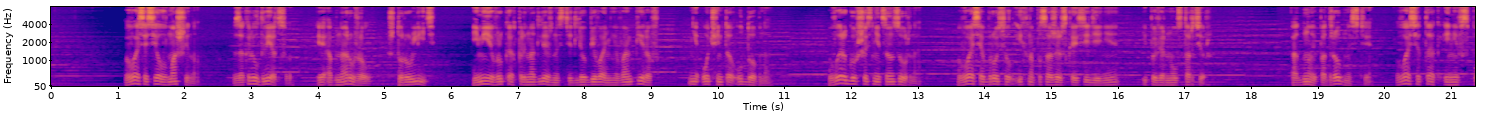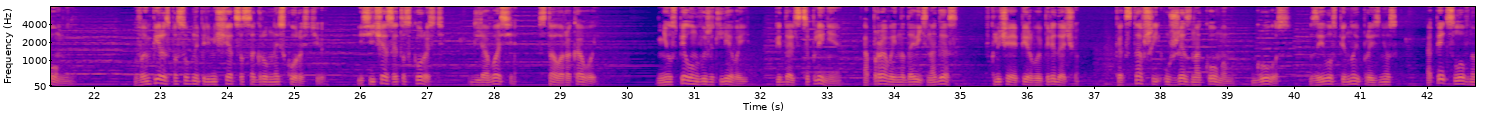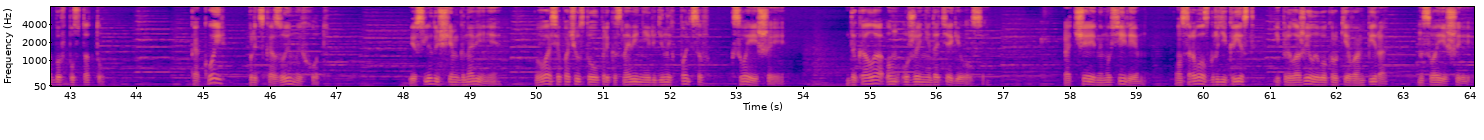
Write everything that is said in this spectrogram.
Вася сел в машину, закрыл дверцу и обнаружил, что рулить, имея в руках принадлежности для убивания вампиров, не очень-то удобно. Выругавшись нецензурно, Вася бросил их на пассажирское сиденье и повернул стартер. Одной подробности Вася так и не вспомнил. Вампиры способны перемещаться с огромной скоростью, и сейчас эта скорость для Васи стала роковой. Не успел он выжать левой педаль сцепления, а правой надавить на газ, включая первую передачу, как ставший уже знакомым голос за его спиной произнес опять словно бы в пустоту. Какой предсказуемый ход. И в следующее мгновение Вася почувствовал прикосновение ледяных пальцев к своей шее. До кола он уже не дотягивался. Отчаянным усилием он сорвал с груди крест и приложил его к руке вампира на своей шее.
